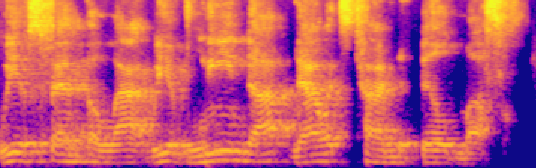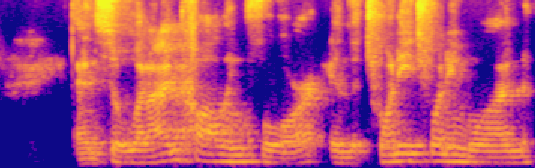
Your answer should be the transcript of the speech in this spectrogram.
We have spent the last, we have leaned up. Now it's time to build muscle. And so, what I'm calling for in the 2021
